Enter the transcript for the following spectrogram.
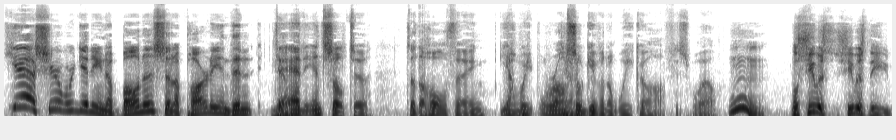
Yeah, sure, we're getting a bonus and a party, and then to Yeah. add insult to to the whole thing, yeah, we, we're also Yeah. given a week off as well. Hmm. Well, she was she was the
